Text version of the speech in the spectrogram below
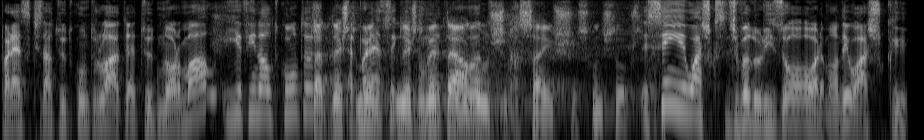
parece que está tudo controlado, é tudo normal e afinal de contas Portanto, neste aparece momento, aqui neste momento tem outro. alguns receios, segundo estou a perceber. Sim, eu acho que se desvalorizou, oh, Armando, eu acho que,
